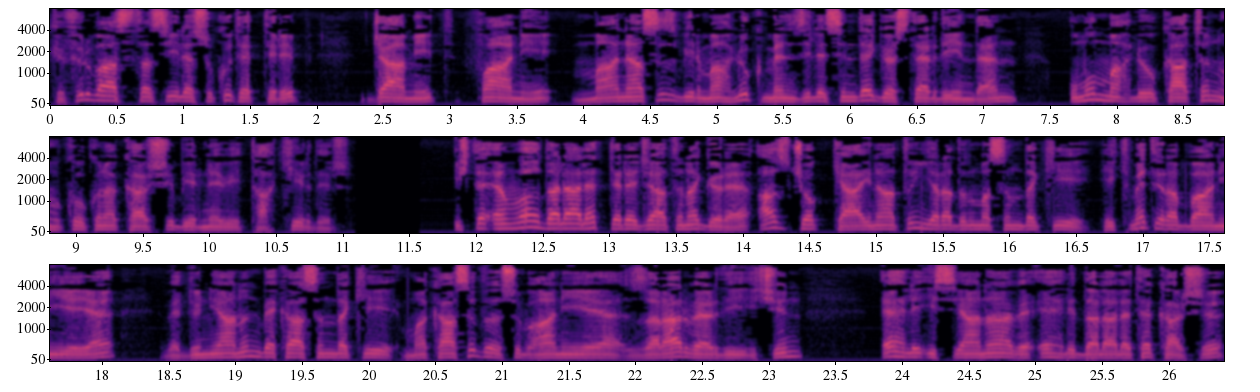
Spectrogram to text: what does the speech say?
küfür vasıtasıyla sukut ettirip camit, fani, manasız bir mahluk menzilesinde gösterdiğinden umum mahlukatın hukukuna karşı bir nevi tahkirdir. İşte enva dalalet derecatına göre az çok kainatın yaratılmasındaki hikmet-i rabbaniyeye ve dünyanın bekasındaki makasıd-ı sübhaniyeye zarar verdiği için ehli isyana ve ehli dalalete karşı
